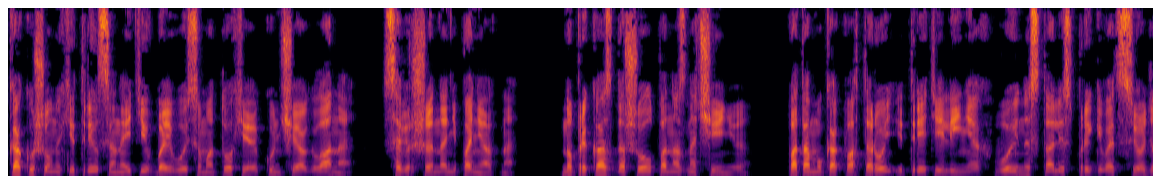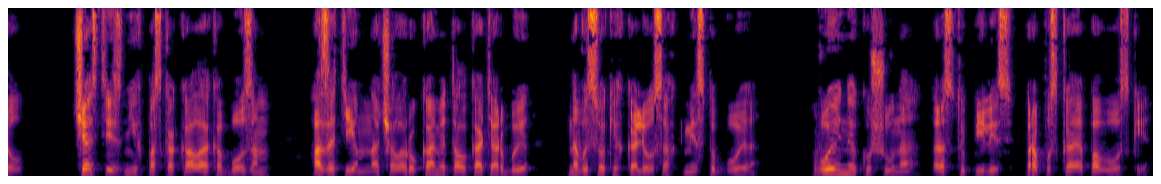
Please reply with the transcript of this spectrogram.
Как уж он ухитрился найти в боевой суматохе Кунчиаглана, совершенно непонятно. Но приказ дошел по назначению, потому как во второй и третьей линиях воины стали спрыгивать с седел, часть из них поскакала к обозам, а затем начала руками толкать арбы на высоких колесах к месту боя. Воины Кушуна расступились, пропуская повозки.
